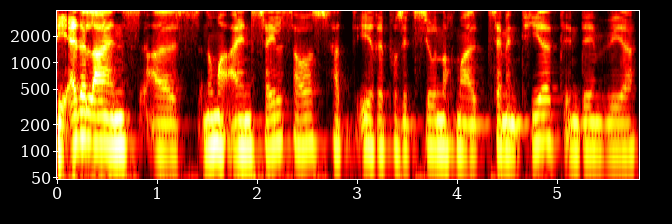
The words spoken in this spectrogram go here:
Die Ad Alliance als Nummer eins Sales House hat ihre Position nochmal zementiert, indem wir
